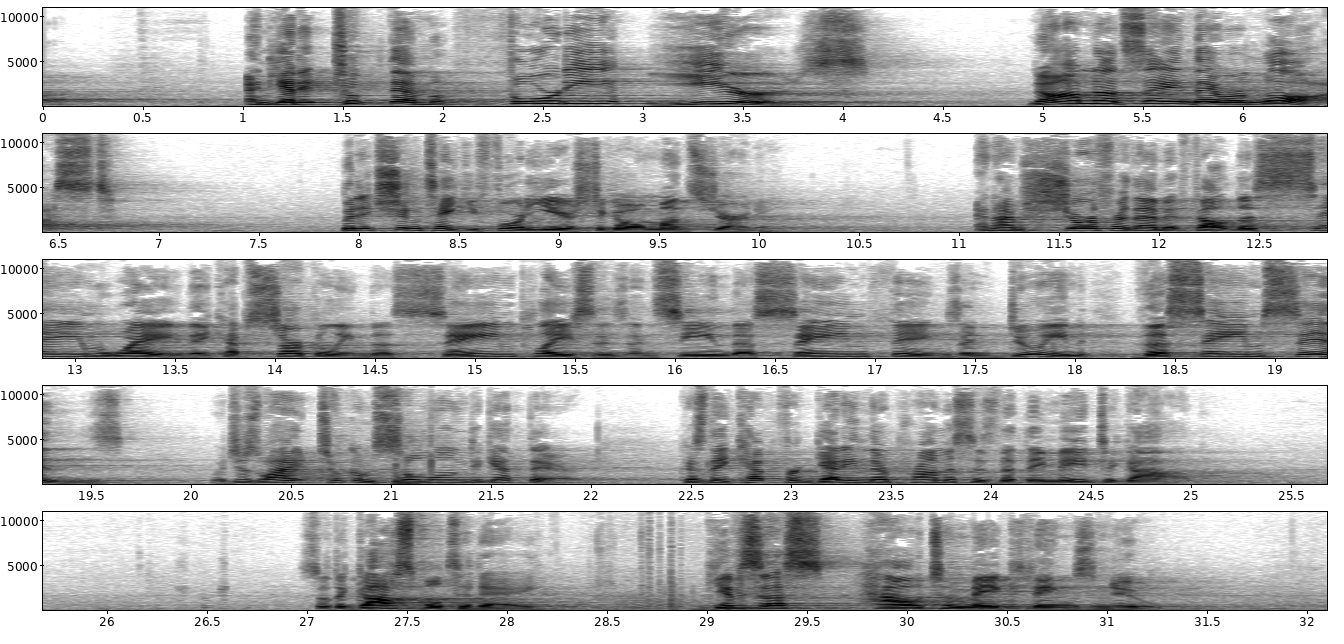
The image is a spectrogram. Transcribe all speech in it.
And yet it took them 40 years. Now, I'm not saying they were lost. But it shouldn't take you 40 years to go a month's journey. And I'm sure for them it felt the same way. They kept circling the same places and seeing the same things and doing the same sins, which is why it took them so long to get there, because they kept forgetting their promises that they made to God. So the gospel today gives us how to make things new.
